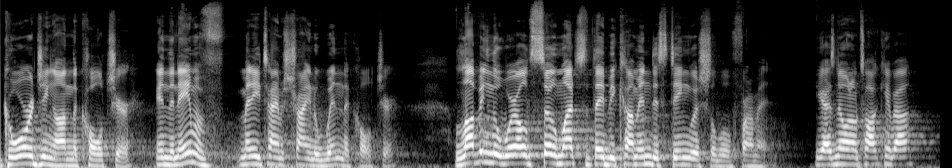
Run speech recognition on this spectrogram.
gorging on the culture in the name of many times trying to win the culture, loving the world so much that they become indistinguishable from it. You guys know what I'm talking about?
